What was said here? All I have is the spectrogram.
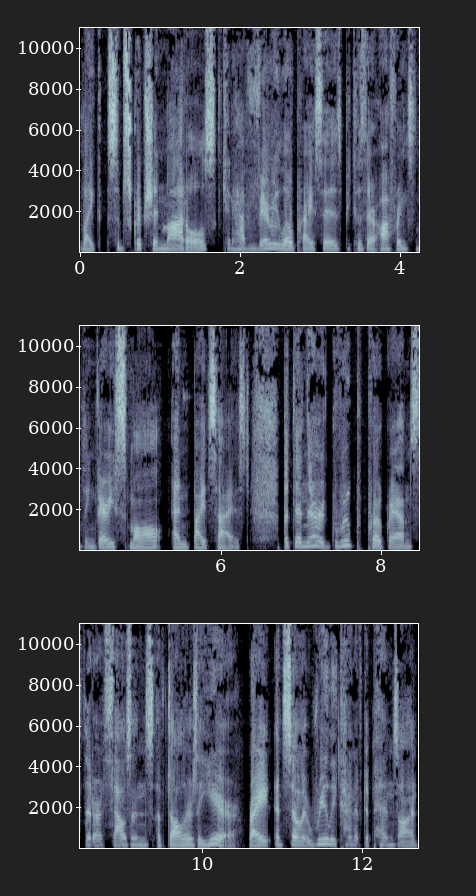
Like subscription models can have very low prices because they're offering something very small and bite sized. But then there are group programs that are thousands of dollars a year, right? And so it really kind of depends on on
